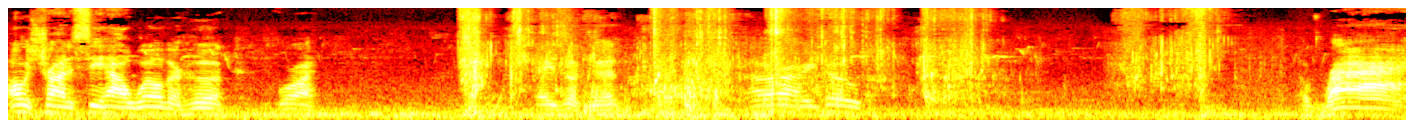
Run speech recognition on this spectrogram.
I always try to see how well they're hooked before I. Hey, he's hooked good. All right, go. All right.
